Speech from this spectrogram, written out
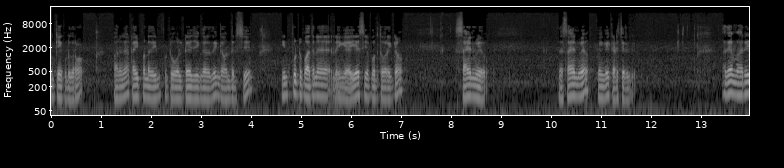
ஓகே கொடுக்குறோம். பாருங்கள் டைப் பண்ணது இன்புட் வோல்டேஜுங்கிறது இங்கே வந்துடுச்சு. இன்புட்டு பார்த்தீங்கன்னா நீங்கள் ஏசியை பொறுத்த வரைக்கும் சைன் வேவ் இந்த சைன் வேவ் இப்போ இங்கே கிடச்சிருக்கு. அதே மாதிரி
